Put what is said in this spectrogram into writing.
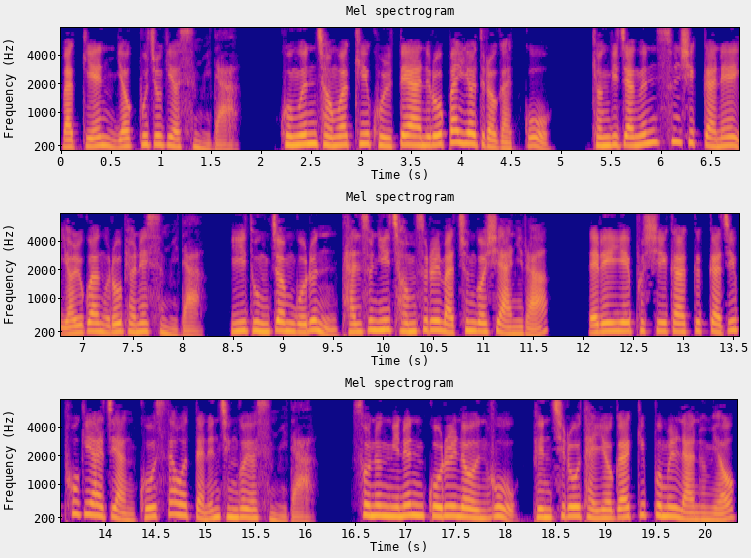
맞기엔 역부족이었습니다. 공은 정확히 골대 안으로 빨려 들어갔고 경기장은 순식간에 열광으로 변했습니다. 이 동점골은 단순히 점수를 맞춘 것이 아니라 LAFC가 끝까지 포기하지 않고 싸웠다는 증거였습니다. 손흥민은 골을 넣은 후 벤치로 달려가 기쁨을 나누며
